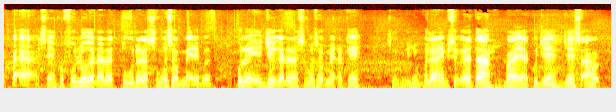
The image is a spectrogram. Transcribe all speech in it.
dapat ah saya apa follow kat dalam tu dalam semua submit dia apa. Follow je kat dalam semua submit okey so kita jumpa dalam episod akan datang. Bye aku Jens Jens out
